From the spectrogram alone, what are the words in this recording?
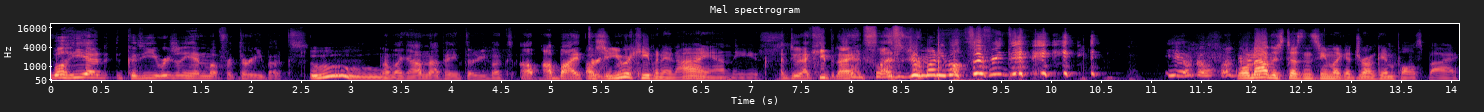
Well, he had because he originally had them up for thirty bucks. Ooh. I'm like, I'm not paying thirty bucks. I'll, I'll buy thirty. Oh, so you were keeping an eye on these. Uh, dude, I keep an eye on Slazenger money balls every day. you have no fucking. Well, now this doesn't seem like a drunk impulse buy.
